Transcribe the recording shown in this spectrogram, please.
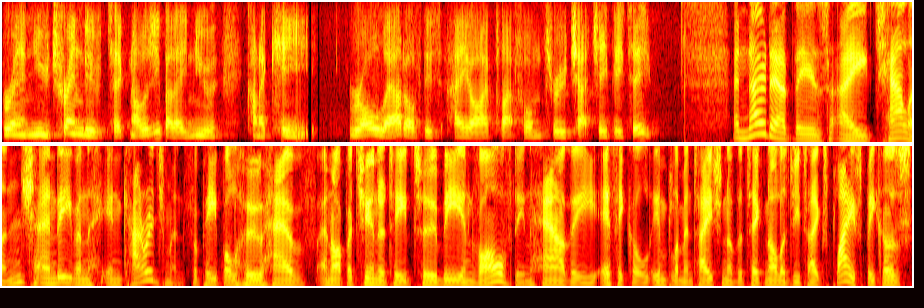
brand new trend of technology, but a new kind of key rollout of this AI platform through ChatGPT. And no doubt there's a challenge and even encouragement for people who have an opportunity to be involved in how the ethical implementation of the technology takes place because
